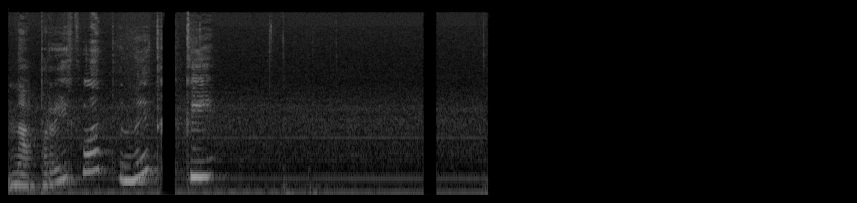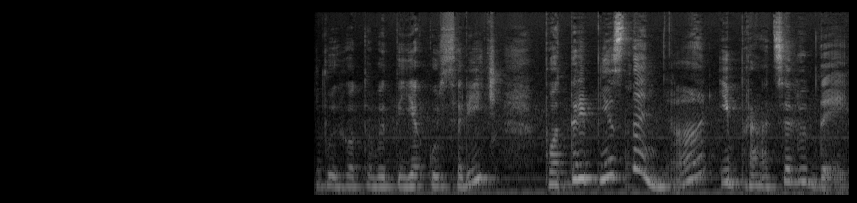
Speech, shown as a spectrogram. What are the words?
наприклад, нитки. Виготовити якусь річ потрібні знання і праця людей.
